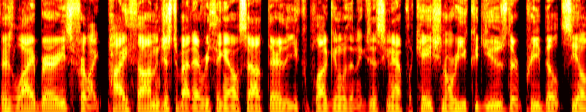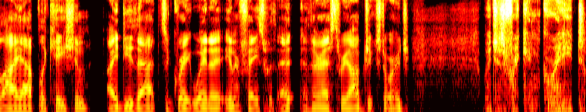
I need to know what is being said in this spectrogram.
There's libraries for like Python and just about everything else out there that you could plug in with an existing application, or you could use their pre built CLI application. I do that. It's a great way to interface with uh, their S3 object storage, which is freaking great.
